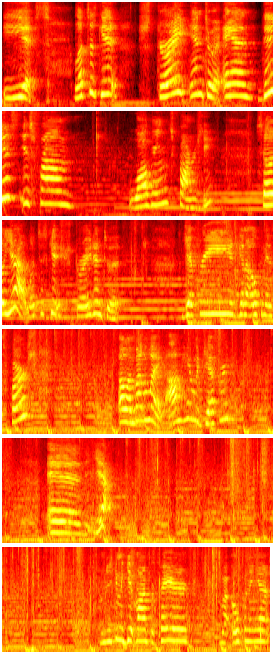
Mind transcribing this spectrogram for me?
yes. Let's just get straight into it. And this is from Walgreens Pharmacy. So yeah, let's just get straight into it. Jeffrey is gonna open his first. Oh, and by the way, I'm here with Jeffrey. And yeah. I'm just gonna get mine prepared by opening it.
